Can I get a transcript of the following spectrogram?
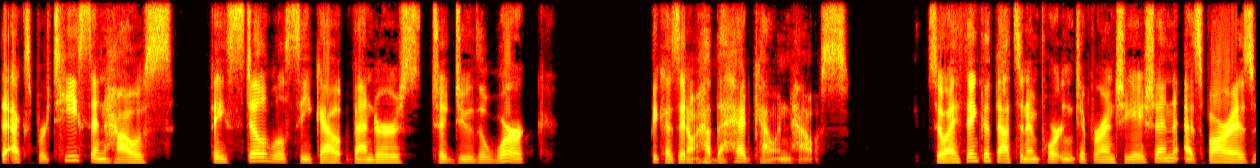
the expertise in house, they still will seek out vendors to do the work because they don't have the headcount in house. So I think that that's an important differentiation as far as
